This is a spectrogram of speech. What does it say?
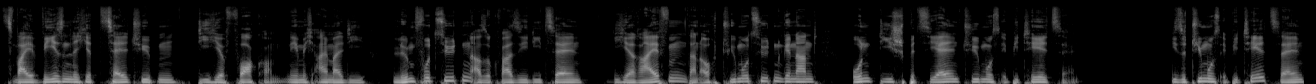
zwei wesentliche Zelltypen, die hier vorkommen. Nämlich einmal die Lymphozyten, also quasi die Zellen, die hier reifen, dann auch Thymozyten genannt, und die speziellen Thymusepithelzellen. Diese Thymusepithelzellen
